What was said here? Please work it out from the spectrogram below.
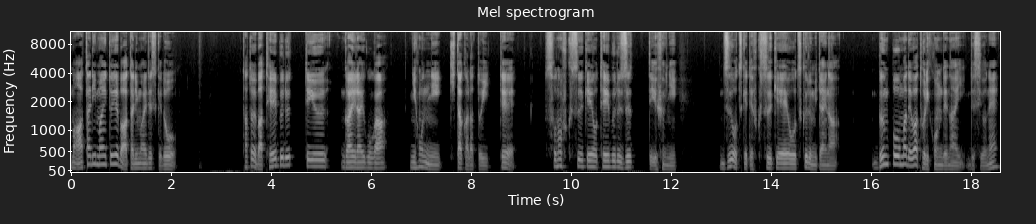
まあ当たり前といえば当たり前ですけど例えばテーブルっていう外来語が日本に来たからといってその複数形をテーブル図っていうふうに図をつけて複数形を作るみたいな文法までは取り込んでないですよね。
